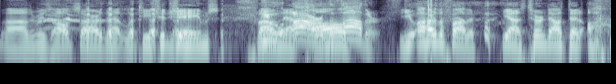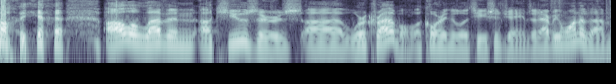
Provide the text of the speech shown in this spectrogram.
Uh, the results are that Letitia James found You that are the father. You are the father. yeah, it turned out that all yeah, all eleven accusers uh, were credible, according to Letitia James, and every one of them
